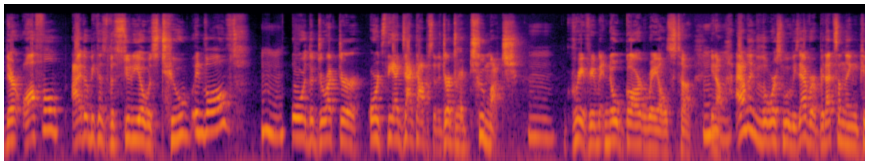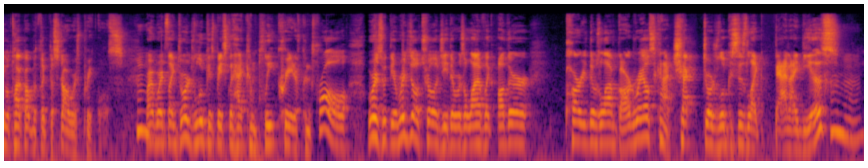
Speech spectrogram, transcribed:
they're awful either because the studio was too involved mm-hmm. or the director, or it's the exact opposite. The director had too much mm. creative freedom, no guardrails to, you know. Mm-hmm. I don't think they're the worst movies ever, but that's something people talk about with like the Star Wars prequels, mm-hmm. right? Where it's like George Lucas basically had complete creative control, whereas with the original trilogy, there was a lot of like other party, there was a lot of guardrails to kind of check George Lucas's like bad ideas. Mm-hmm.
